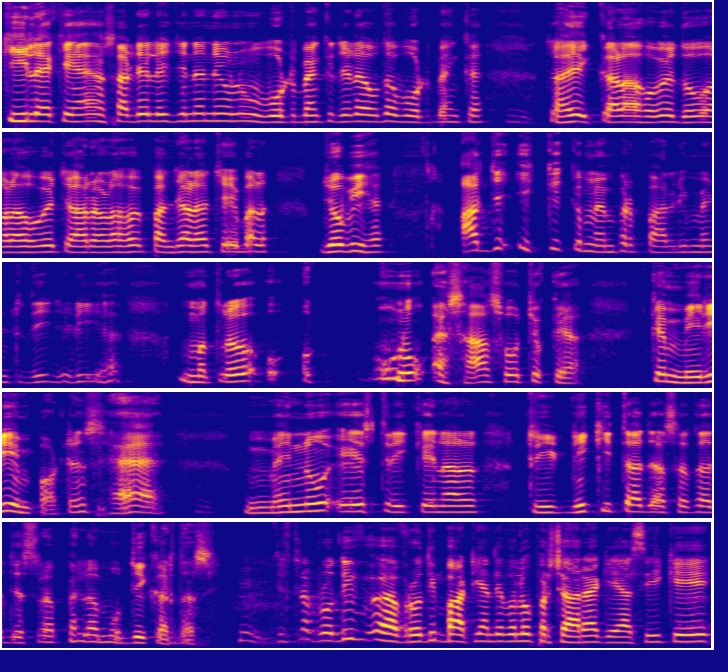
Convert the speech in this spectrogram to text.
ਕੀ ਲੈ ਕੇ ਆਇਆ ਸਾਡੇ ਲਈ ਜਿਨ੍ਹਾਂ ਨੇ ਉਹਨੂੰ ਵੋਟ ਬੈਂਕ ਜਿਹੜਾ ਉਹਦਾ ਵੋਟ ਬੈਂਕ ਹੈ, ਚਾਹੇ ਇੱਕ ਵਾਲਾ ਹੋਵੇ, ਦੋ ਵਾਲਾ ਹੋਵੇ, ਚਾਰ ਵਾਲਾ ਹੋਵੇ, ਪੰਜ ਵਾਲਾ, ਛੇ ਵਾਲਾ, ਜੋ ਵੀ ਹੈ। ਅੱਜ ਇੱਕ ਇੱਕ ਮੈਂਬਰ ਪਾਰਲੀਮੈਂਟ ਦੀ ਜਿਹੜੀ ਹੈ, ਮਤਲਬ ਉਹਨੂੰ ਅਹਿਸਾਸ ਹੋ ਚੁੱਕਿਆ ਕਿ ਮੇਰੀ ਇੰਪੋਰਟੈਂਸ ਹੈ। ਮੈਨੂੰ ਇਸ ਤਰੀਕੇ ਨਾਲ ਟਰੀਟ ਨਹੀਂ ਕੀਤਾ ਜਾ ਸਕਦਾ ਜਿਸ ਤਰ੍ਹਾਂ ਪਹਿਲਾਂ ਮੋਦੀ ਕਰਦਾ ਸੀ। ਜਿਸ ਤਰ੍ਹਾਂ ਵਿਰੋਧੀ ਵਿਰੋਧੀ ਪਾਰਟੀਆਂ ਦੇ ਵੱਲੋਂ ਪ੍ਰਚਾਰਿਆ ਗਿਆ ਸੀ ਕਿ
